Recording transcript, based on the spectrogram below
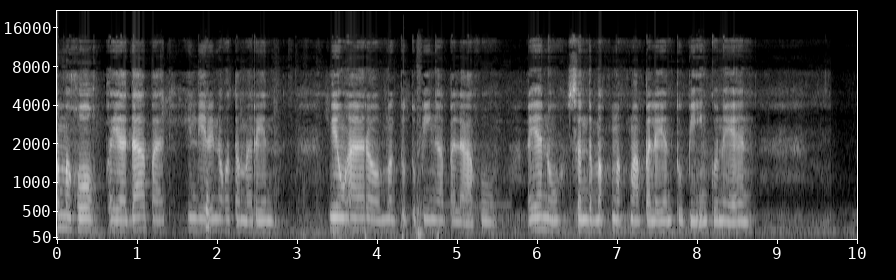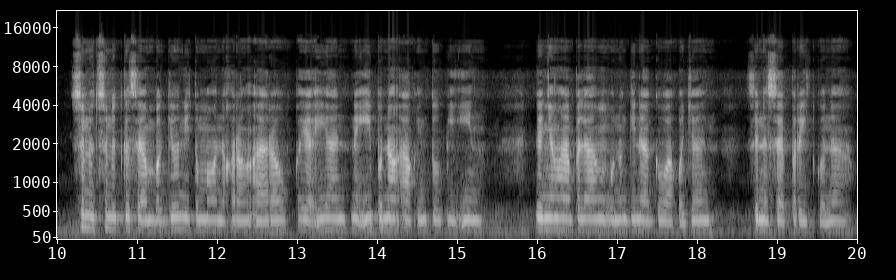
Mama ko, kaya dapat hindi rin ako tamarin. Ngayong araw, magtutupi nga pala ako. Ayan o, sandamakmak nga pala yan, tupiin ko na yan. Sunod-sunod kasi ang bagyo nitong mga nakarang araw, kaya iyan, naipon ng aking tupiin. Ganyan nga pala ang unang ginagawa ko dyan. Sineseparate ko na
